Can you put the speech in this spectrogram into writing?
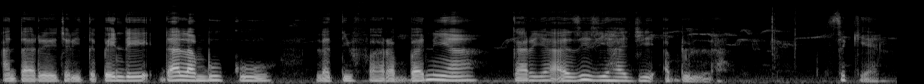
antara cerita pendek dalam buku Latifah Rabbania karya Azizi Haji Abdullah. Sekian.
